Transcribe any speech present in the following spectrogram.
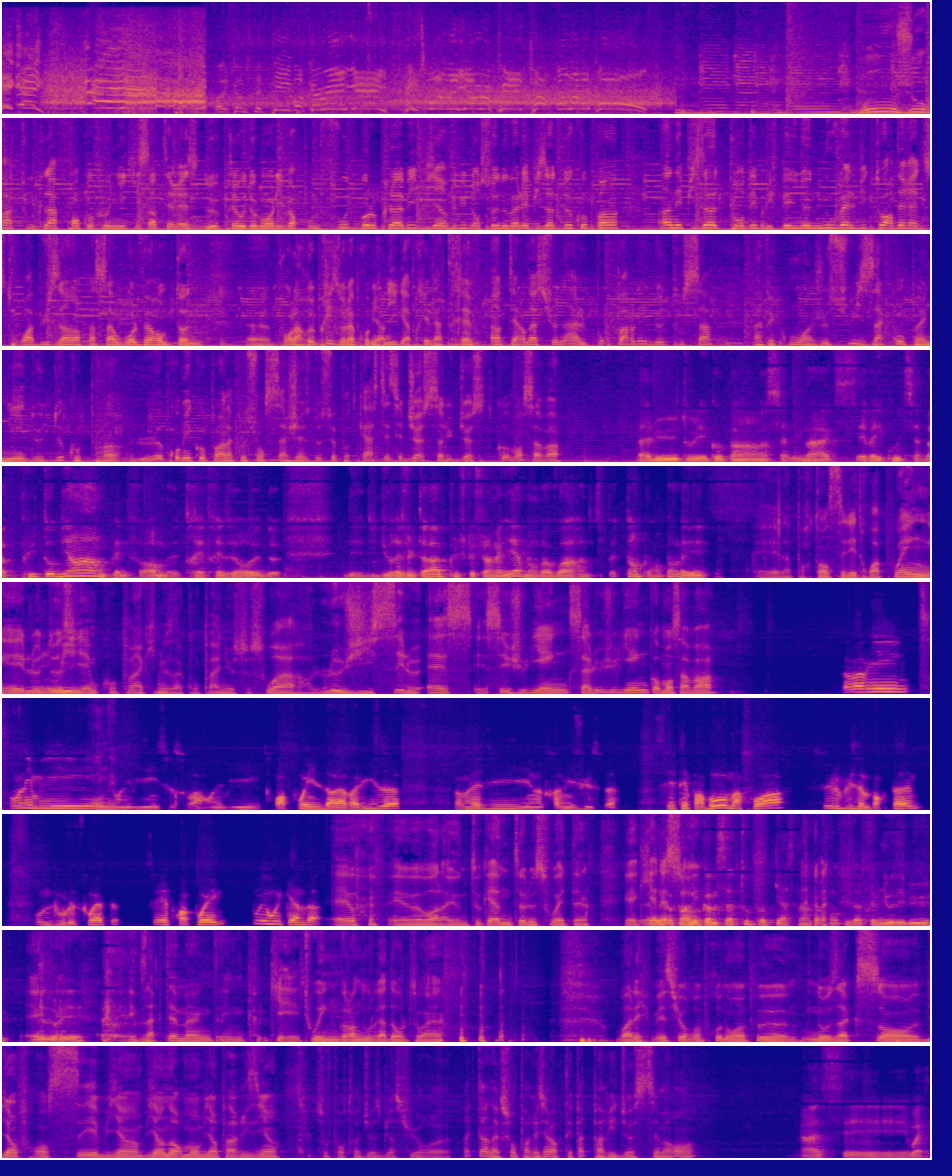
taken quickly Origi Oh, it comes to Divock Origi! He's won the European Cup for Liverpool! Bonjour à toute la francophonie qui s'intéresse de près ou de loin au Liverpool Football Club et bienvenue dans ce nouvel épisode de Copains. Un épisode pour débriefer une nouvelle victoire des Reds, 3 buts 1 face à Wolverhampton. Euh, pour la reprise de la Première Ligue après la trêve internationale. Pour parler de tout ça avec moi, je suis accompagné de deux copains. Le premier copain à la caution sagesse de ce podcast et c'est Just. Salut Just, comment ça va? Salut tous les copains, salut Max. Eh ben écoute, ça va plutôt bien, en pleine forme, très très heureux de, de- du résultat, plus que sur la manière, mais on va avoir un petit peu de temps pour en parler. Et l'important, c'est les trois points. Et le Eh deuxième copain qui nous accompagne ce soir, le J, c'est le S et c'est Julien. Salut Julien, comment ça va? Ça va bien, on est bien, On on est- bien ce soir, on est bien, trois points dans la valise, comme l'a dit notre ami Juste, c'était pas beau ma foi, c'est le plus important, on nous le souhaite, c'est les trois points tous les week-ends. Et, et euh, voilà, en tout cas, on te le souhaite. hein. Et Euh, va sur- parler comme ça tout le podcast. Hein. Par contre, tu nous as prévenu au début. Désolé. Exactement. Tu es une grande ourgador, toi. hein. bon, allez, messieurs, reprenons un peu nos accents euh, bien français, bien, bien normands, bien parisiens. Sauf pour toi, Just, bien sûr. Euh, C'est vrai que t'as un accent parisien alors que t'es pas de Paris, Just. C'est marrant, hein Ah, c'est. Ouais.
